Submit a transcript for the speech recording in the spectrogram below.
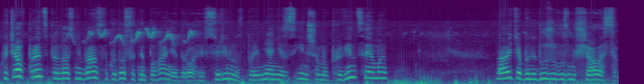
Хоча, в принципі, у нас в Нью-Брансвіку досить непогані дороги, все рівно в порівнянні з іншими провінціями. Навіть я би не дуже возмущалася.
